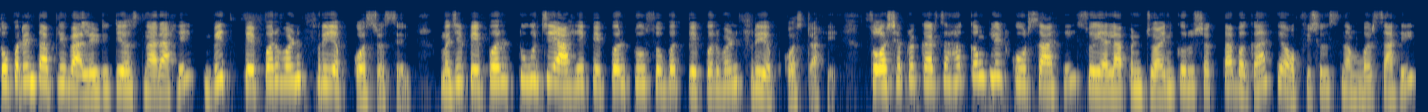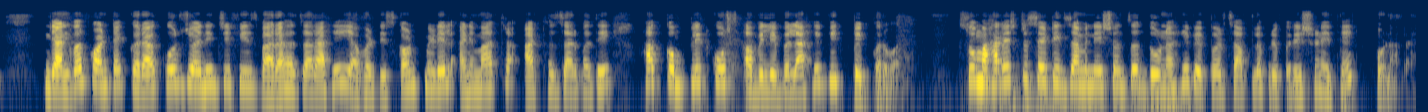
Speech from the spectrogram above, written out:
तोपर्यंत आपली व्हॅलिडिटी असणार आहे. With paper one free up cost असेल. म्हणजे पेपर टू जे आहे पेपर टू सोबत paper one free up cost आहे. सो अशा प्रकारचा हा कंप्लीट कोर्स आहे. सो याला आपण जॉईन करू शकता. बघा हे ऑफिशियल्स नंबर्स आहे. यांवर कॉन्टॅक्ट करा. कोर्स जॉईनिंगची फीस बारा हजार आहे. यावर डिस्काउंट मिळेल. आणि मात्र आठ हजारमध्ये हा कंप्लीट कोर्स अवेलेबल आहे with paper one. So Maharashtra SET एक्झामिनेशनचं दोनही पेपरचं आपलं प्रिपरेशन इथे होणार आहे.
